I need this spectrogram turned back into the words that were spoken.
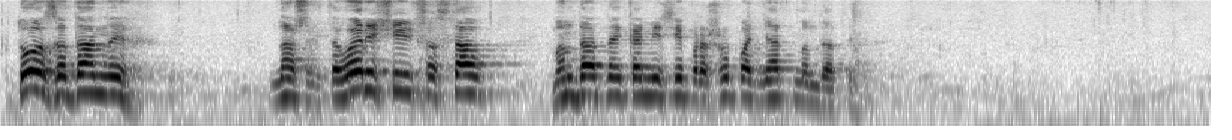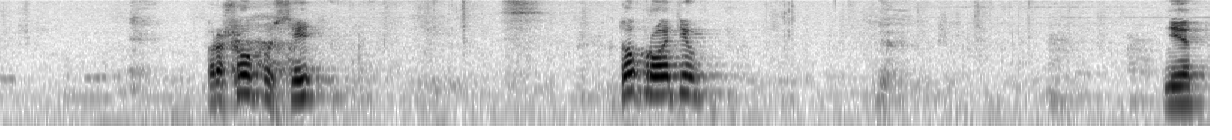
Кто за данных наших товарищей в состав мандатной комиссии, прошу поднять мандаты. Прошу опустить. Кто против? Нет.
